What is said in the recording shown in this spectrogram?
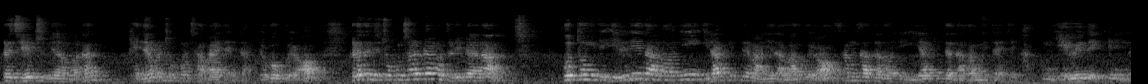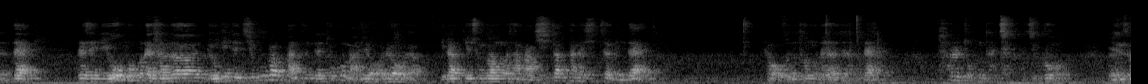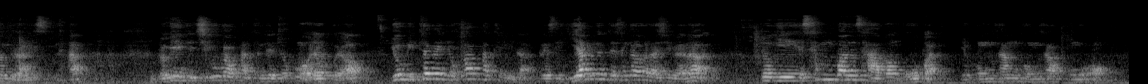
그래서 제일 중요한 거는 개념을 조금 잡아야 된다. 요거고요. 그래도 이제 조금 설명을 드리면은 보통 이제 1, 2단원이 1학기 때 많이 나가고요. 3, 4단원이 2학기 때 나갑니다. 이제 가끔 예외도 있긴 있는데 그래서 이제 이 부분에서는 여기 이제 지구과학 같은데 조금 많이 어려워요. 1학기 중간고사 막 시작하는 시점인데 제가 오른손으로 해야 되는데 팔을 조금 다쳐가지고 왼손으로 하겠습니다. 여기 이제 지구과학 파트인데 조금 어렵고요. 요 밑에가 이제 화학 파트입니다. 그래서 2학년 때 생각을 하시면은 여기 3번, 4번, 5번, 03, 04, 05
